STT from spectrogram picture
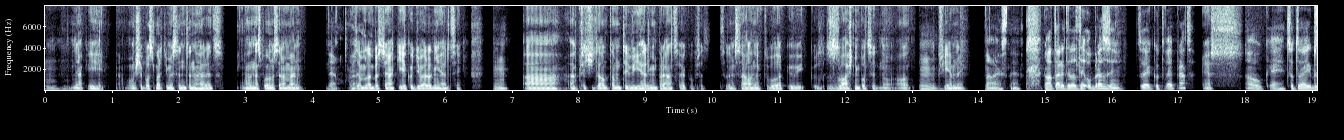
Mm, mm. nějaký, on už je po smrti, myslím, ten herec, nespomenu se na jméno. Jo. Tam byli prostě nějaký jako divadelní herci. Hmm. A, a přečítal tam ty výherní práce jako před celým sálem, tak to byl takový jako zvláštní pocit, no, ale Mm. příjemný. No, jasně. No a tady tyhle ty obrazy, to je jako tvoje práce? Yes. OK. Co to je, kdo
